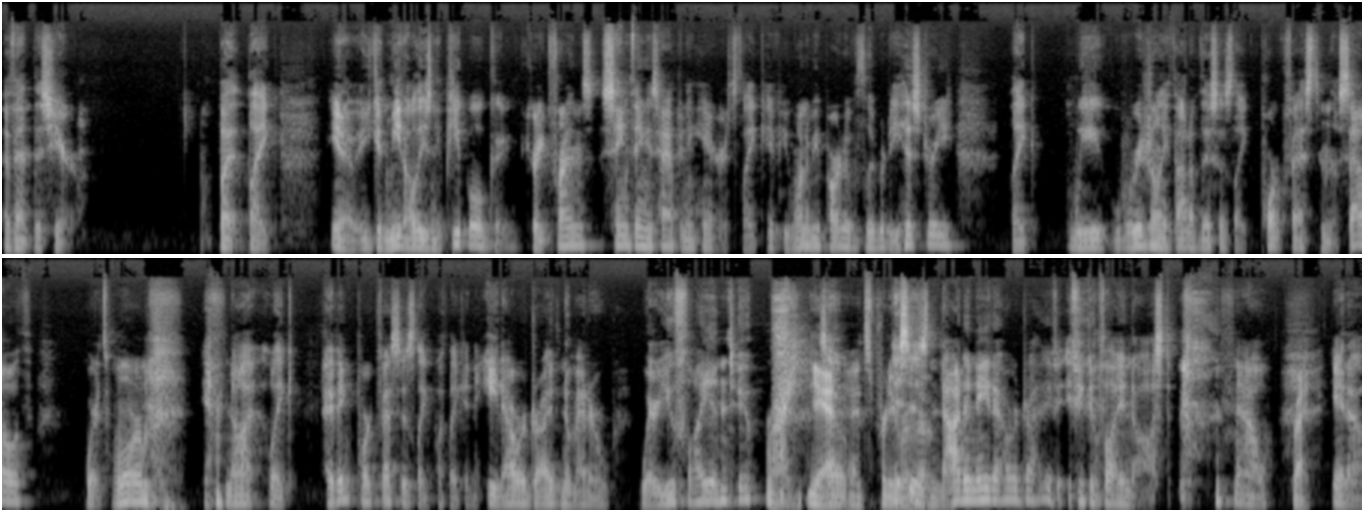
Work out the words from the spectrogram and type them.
event this year. But like you know you can meet all these new people great, friends. Same thing is happening here. It's like if you want to be part of liberty history like we originally thought of this as like pork fest in the south where it's warm if not like i think pork fest is like what like an eight hour drive no matter where you fly into Right. Yeah, So, it's pretty this remote. is not an eight hour drive if you can fly into austin now Right. you know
